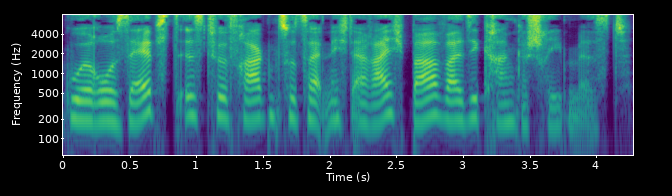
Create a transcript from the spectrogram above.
Guero selbst ist für Fragen zurzeit nicht erreichbar, weil sie krankgeschrieben ist.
